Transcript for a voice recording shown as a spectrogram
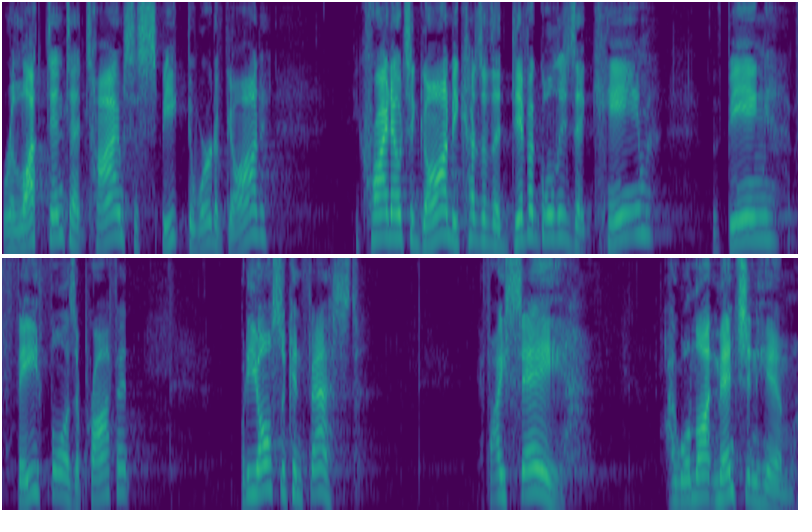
reluctant at times to speak the word of God. He cried out to God because of the difficulties that came with being faithful as a prophet. But he also confessed if I say, I will not mention him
